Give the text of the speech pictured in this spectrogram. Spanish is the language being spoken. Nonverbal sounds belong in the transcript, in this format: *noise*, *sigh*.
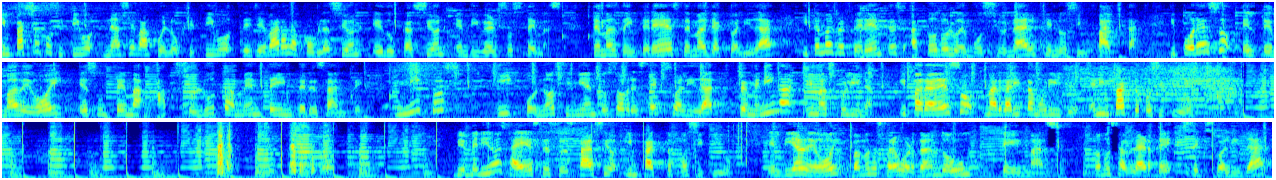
Impacto Positivo nace bajo el objetivo de llevar a la población educación en diversos temas, temas de interés, temas de actualidad y temas referentes a todo lo emocional que nos impacta. Y por eso el tema de hoy es un tema absolutamente interesante, mitos y conocimientos sobre sexualidad femenina y masculina. Y para eso, Margarita Murillo, en Impacto Positivo. Bienvenidos a este su espacio Impacto Positivo. El día de hoy vamos a estar abordando un temazo. Vamos a hablar de sexualidad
